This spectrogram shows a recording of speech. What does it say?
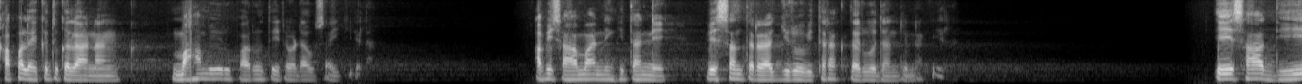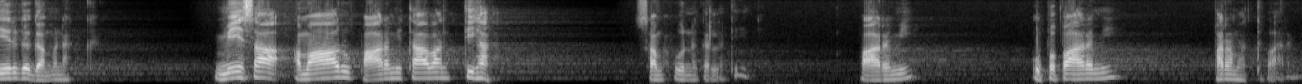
කපල එකතු කලා නං මහමේරු පරෝතයට වඩා උසයි කියලා. අපි සාමාන්‍යෙන් හිතන්නේ වෙස්සන්තර රජ්ජුරුව විතරක් දරුව දන්දුන්න කියලා. ඒසා දීර්ග ගමනක් මේසා අමාරු පාරමිතාවන් තිහක් සම්පූර්ණ කරලා තිය. පාරමි උපපාරමි පරමත්ත පාරමි.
